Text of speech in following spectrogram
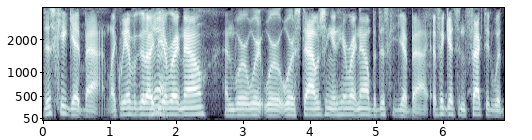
this could get bad. Like we have a good idea Yeah. right now, and we're we're we're we're establishing it here right now, but this could get bad if it gets infected with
